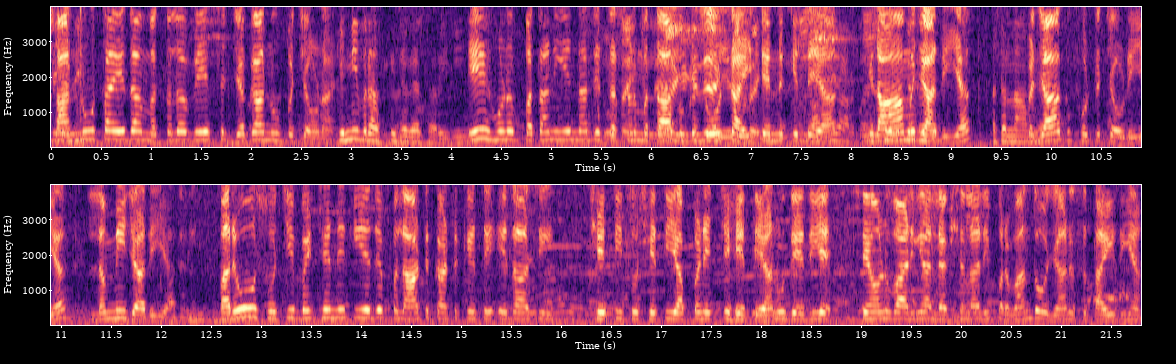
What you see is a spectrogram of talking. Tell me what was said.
ਸਾਨੂੰ ਤਾਂ ਇਹਦਾ ਮਤਲਬ ਇਸ ਜਗ੍ਹਾ ਨੂੰ ਬਚਾਉਣਾ ਹੈ। ਕਿੰਨੀ ਵਿਰਾਸਤੀ ਜਗ੍ਹਾ ਸਾਰੀ ਜੀ? ਇਹ ਹੁਣ ਪਤਾ ਨਹੀਂ ਇਹਨਾਂ ਦੇ ਦੱਸਣ ਮੁਤਾਬਕ 2 2.5 3 ਕਿੱਲੇ ਆ। ਲਾਮ ਜਿਆਦੀ ਆ ਅਸਲ ਨਾਮ 50 ਕੁ ਫੁੱਟ ਚੌੜੀ ਆ ਲੰਮੀ ਜਿਆਦੀ ਆ। ਪਰ ਉਹ ਸੋਚੀ ਬੈਠੇ ਨੇ ਕਿ ਇਹਦੇ ਪਲਾਟ ਕੱਟ ਕੇ ਤੇ ਇਹਦਾ ਅਸੀਂ ਛੇਤੀ ਤੋਂ ਛੇਤੀ ਆਪਣੇ ਚਹੇਤਿਆਂ ਨੂੰ ਦੇ ਦਈਏ ਤੇ ਆਉਣ ਵਾਲੀਆਂ ਇਲੈਕਸ਼ਨ ਵਾਲੀ ਪ੍ਰਬੰਧ ਹੋ ਜਾਣ 27 ਦੀਆਂ।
